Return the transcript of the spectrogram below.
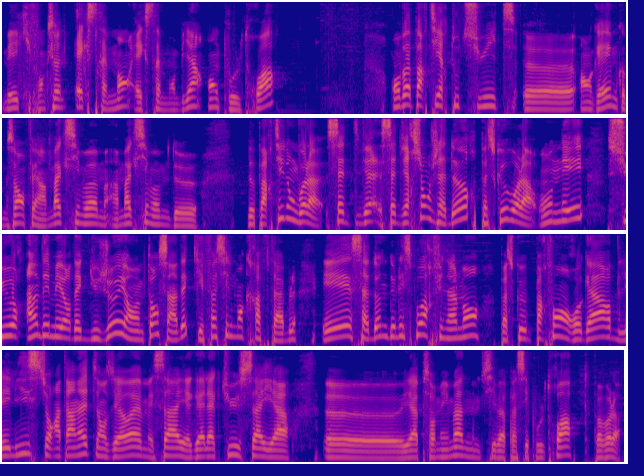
mais qui fonctionne extrêmement, extrêmement bien en pool 3. On va partir tout de suite euh, en game, comme ça on fait un maximum, un maximum de, de parties. Donc voilà, cette, cette version j'adore parce que voilà, on est sur un des meilleurs decks du jeu et en même temps c'est un deck qui est facilement craftable. Et ça donne de l'espoir finalement parce que parfois on regarde les listes sur internet et on se dit ah ouais mais ça il y a Galactus, ça il y a, euh, a Absorbing Man même s'il va passer pour le 3. Enfin voilà.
